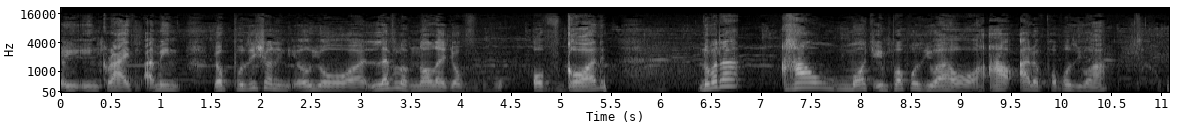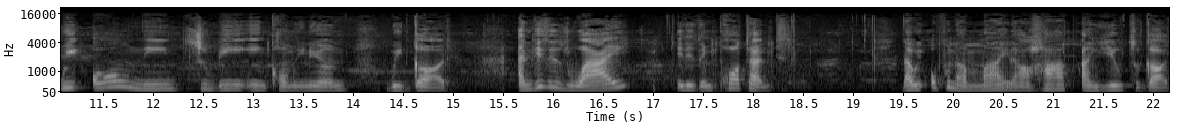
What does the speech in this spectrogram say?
in Christ, I mean your position in your, your uh, level of knowledge of of God, no matter how much in purpose you are or how out of purpose you are, we all need to be in communion with God. And this is why it is important that we open our mind, our heart, and yield to God.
